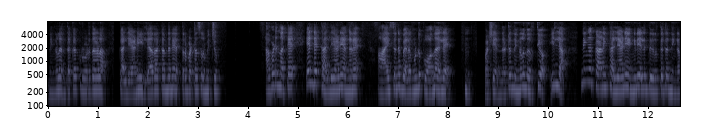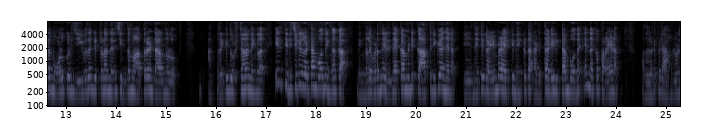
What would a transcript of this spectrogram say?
നിങ്ങൾ എന്തൊക്കെ ക്രൂരതകളാ? കല്യാണി ഇല്ലാതാക്കാൻ തന്നെ എത്ര വട്ടം ശ്രമിച്ചു? അവിടെ നിന്നൊക്കെ എന്റെ കല്യാണി അങ്ങനെ ആയുസിന്റെ ബലം കൊണ്ട് പോന്നതല്ലേ? പക്ഷെ എന്നിട്ട് നിങ്ങൾ നിർത്തിയോ? ഇല്ല. നിങ്ങൾക്കാണെങ്കിൽ കല്യാണി എങ്ങനെയാലും തീർത്തിട്ട് നിങ്ങളുടെ മോൾക്കൊരു ജീവിതം കിട്ടണം എന്നൊരു ചിന്ത മാത്രമേ ഉണ്ടായിരുന്നുള്ളൂ. അത്രയ്ക്ക് ദുഷ്ടാണ് നിങ്ങൾ ഇനി തിരിച്ചിട്ട് കെട്ടാൻ പോകുന്ന നിങ്ങൾക്കാ. നിങ്ങൾ ഇവിടെ നിന്ന് എഴുന്നേക്കാൻ വേണ്ടി കാത്തിരിക്കുക ഞാൻ. എഴുന്നേറ്റ് കഴിയുമ്പോഴായിരിക്കും നിങ്ങൾക്ക് അടുത്ത അടി കിട്ടാൻ പോകുന്നത് എന്നൊക്കെ പറയണം. അത് കേട്ടപ്പോൾ രാഹുലോട്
